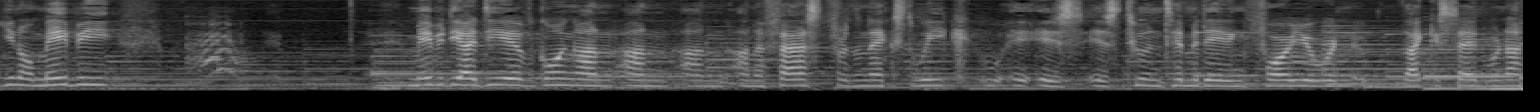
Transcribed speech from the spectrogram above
you know, maybe maybe the idea of going on, on, on, on a fast for the next week is, is too intimidating for you. We're, like I said, we're not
